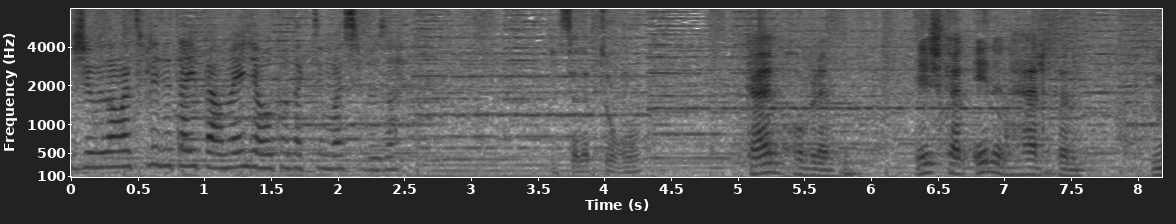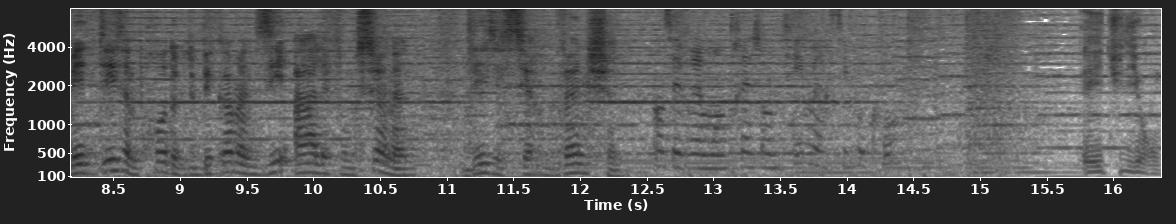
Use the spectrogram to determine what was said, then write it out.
je vous envoie tous les détails par mail et recontactez-moi si besoin. ils s'adapteront, Kein Problem. Ich kann Ihnen helfen. Mit diesem Produkt bekommen Sie alle Funktionen, die Sie sich wünschen. Oh, c'est vraiment très gentil, merci beaucoup. et étudieront.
